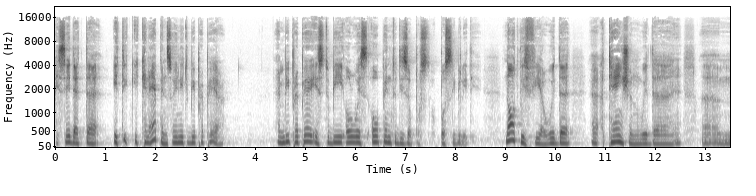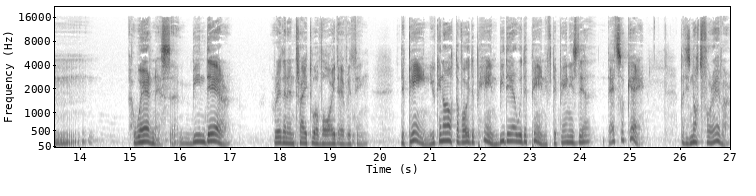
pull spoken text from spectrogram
I say that uh, it, it can happen, so you need to be prepared. And be prepared is to be always open to this oppos- possibility, not with fear, with uh, uh, attention, with um, awareness, uh, being there rather than try to avoid everything. The pain, you cannot avoid the pain. Be there with the pain. If the pain is there, that's okay but it's not forever.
